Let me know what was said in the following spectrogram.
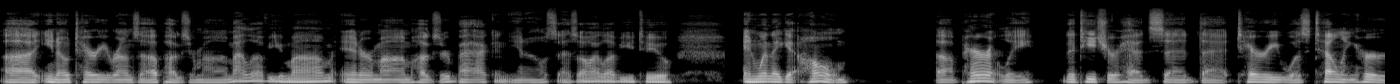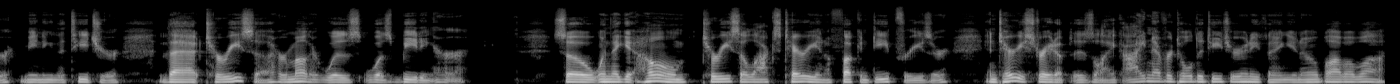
Uh, you know, Terry runs up, hugs her mom. I love you, mom. And her mom hugs her back and, you know, says, Oh, I love you too. And when they get home, apparently the teacher had said that Terry was telling her, meaning the teacher, that Teresa, her mother, was, was beating her. So when they get home, Teresa locks Terry in a fucking deep freezer, and Terry straight up is like, I never told the teacher anything, you know, blah, blah, blah.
